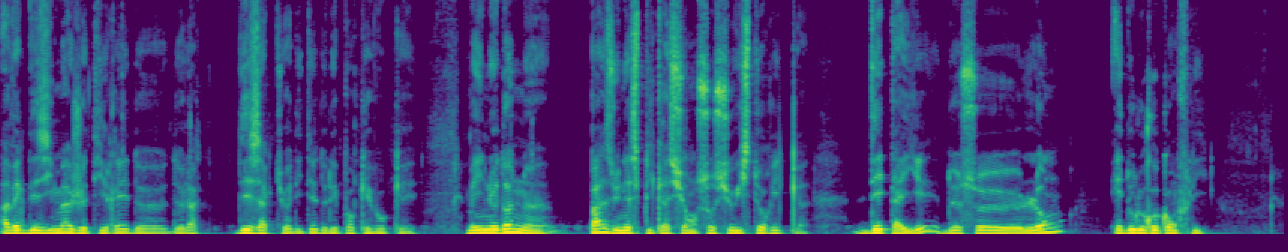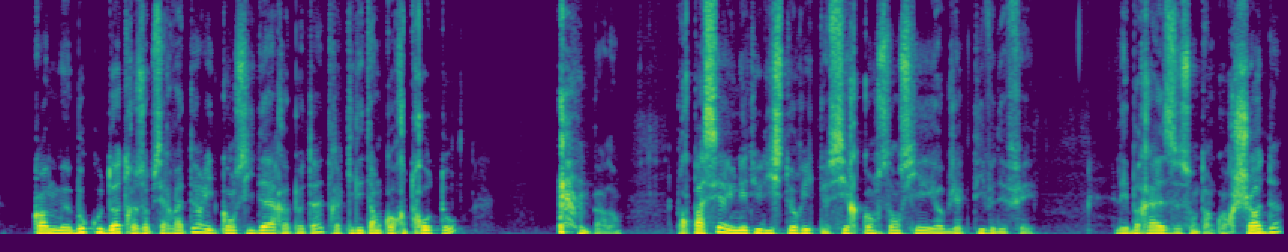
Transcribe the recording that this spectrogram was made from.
avec des images tirées des actualités de l'époque évoquée. Mais il ne donne pas une explication socio-historique détaillée de ce long et douloureux conflit. Comme beaucoup d'autres observateurs, il considère peut-être qu'il est encore trop tôt pour passer à une étude historique circonstanciée et objective des faits. Les braises sont encore chaudes,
